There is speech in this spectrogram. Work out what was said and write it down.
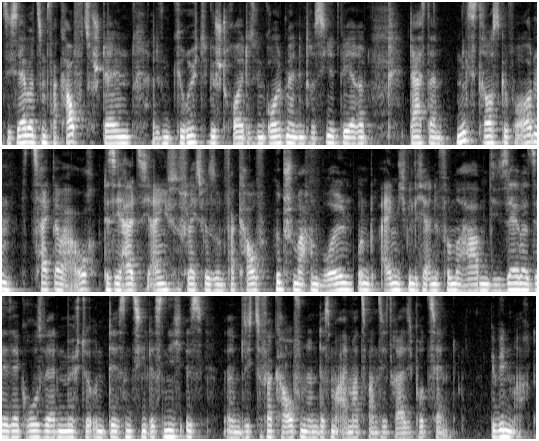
sich selber zum Verkauf zu stellen, hat also Gerüchte gestreut, dass ein Goldman interessiert wäre. Da ist dann nichts draus geworden. Das zeigt aber auch, dass sie halt sich eigentlich vielleicht für so einen Verkauf hübsch machen wollen. Und eigentlich will ich ja eine Firma haben, die selber sehr, sehr groß werden möchte und dessen Ziel es nicht ist, ähm, sich zu verkaufen und das mal einmal 20, 30 Prozent. Gewinn macht.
